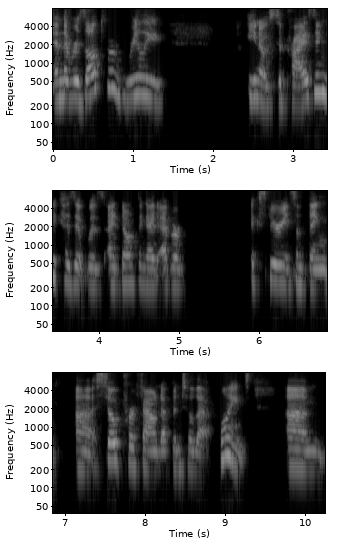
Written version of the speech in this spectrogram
And the results were really, you know, surprising because it was, I don't think I'd ever experienced something uh, so profound up until that point. Um,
